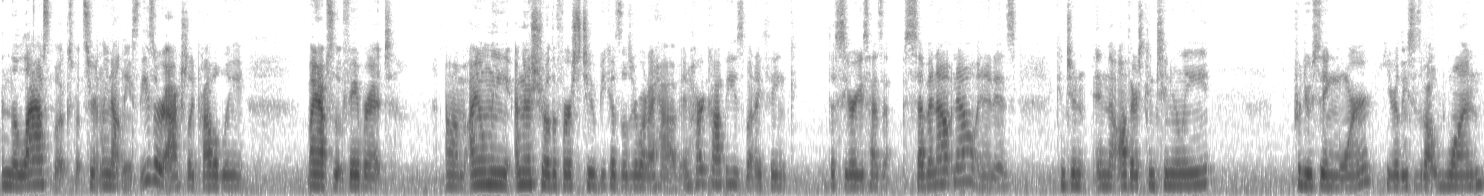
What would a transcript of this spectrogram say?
And the last books, but certainly not least, these are actually probably my absolute favorite. Um, I only I'm gonna show the first two because those are what I have in hard copies, but I think the series has seven out now, and it is continu- and the author's continually producing more. He releases about one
